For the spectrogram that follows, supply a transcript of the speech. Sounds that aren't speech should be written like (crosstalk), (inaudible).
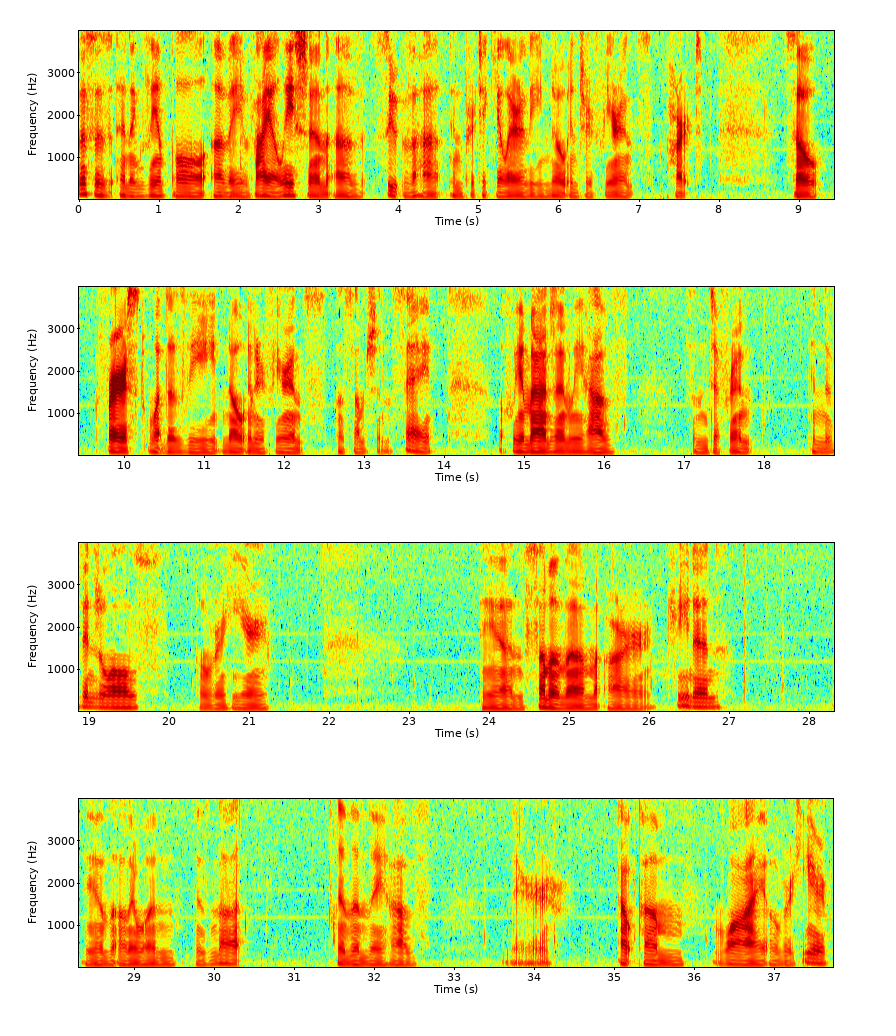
This is an example of a violation of SUTVA, in particular the no interference part. So first, what does the no interference assumption say? If we imagine we have some different individuals over here, and some of them are treated, and the other one is not, and then they have their outcome y over here.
